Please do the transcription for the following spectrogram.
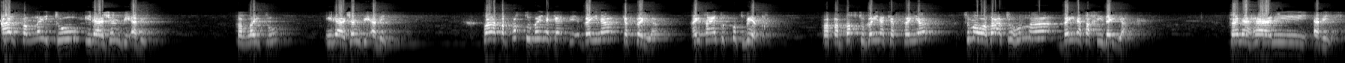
قال صليت إلى جنب أبي. صليت إلى جنب أبي. فطبقت بين بين كفي. أي فعلت التطبيق. فطبقت بين كفي ثم وضعتهما بين فخذي فنهاني أبي.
